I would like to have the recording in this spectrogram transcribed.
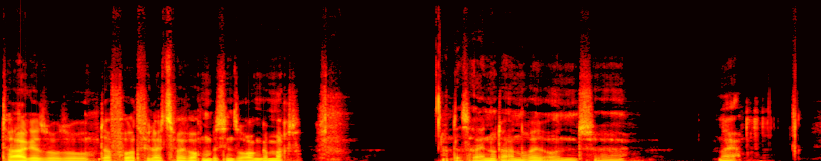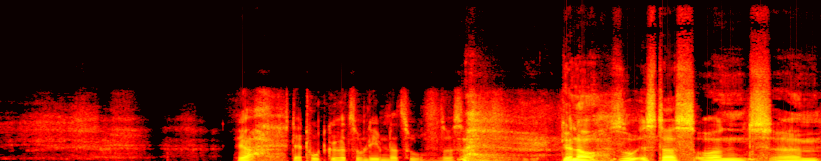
Tage so, so davor, vielleicht zwei Wochen, ein bisschen Sorgen gemacht das ein oder andere und äh, naja. Ja, der Tod gehört zum Leben dazu. So genau, so ist das und ähm,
